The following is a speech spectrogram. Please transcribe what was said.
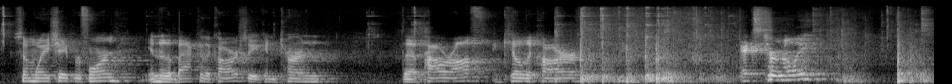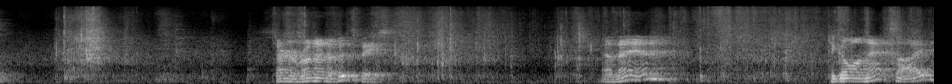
some way, shape, or form into the back of the car so you can turn the power off and kill the car externally. Starting to run out of hood space. And then, to go on that side,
